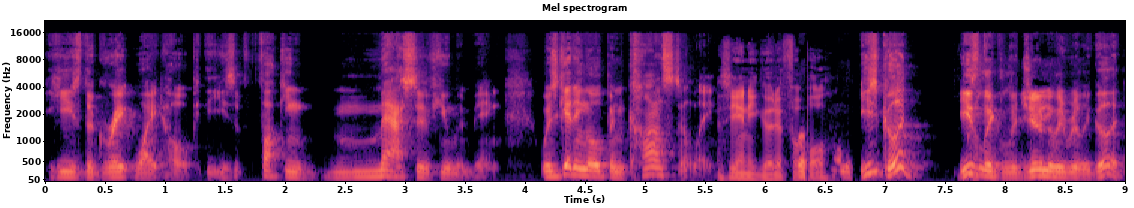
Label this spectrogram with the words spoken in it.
he's the great white hope. He's a fucking massive human being. Was getting open constantly. Is he any good at football? He's good. He's like legitimately really good.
